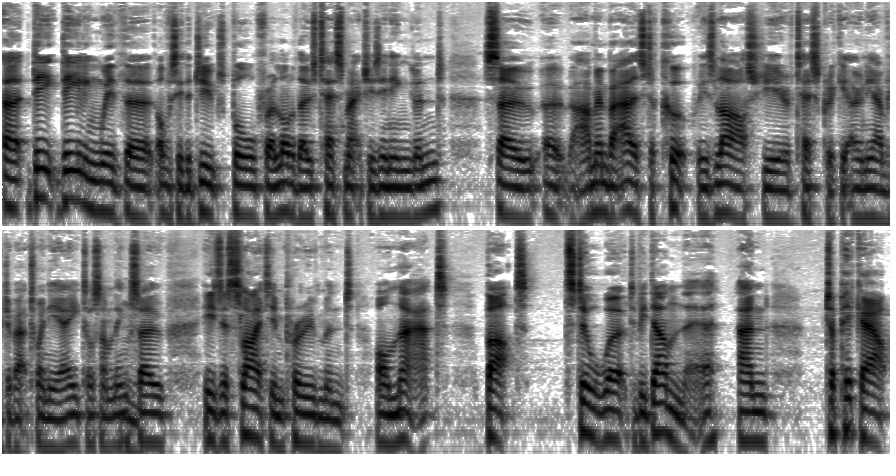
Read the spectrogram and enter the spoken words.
Uh, de- dealing with uh, obviously the Duke's ball for a lot of those Test matches in England. So uh, I remember Alastair Cook, his last year of Test cricket, only averaged about 28 or something. So he's a slight improvement on that, but still work to be done there. And to pick out,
